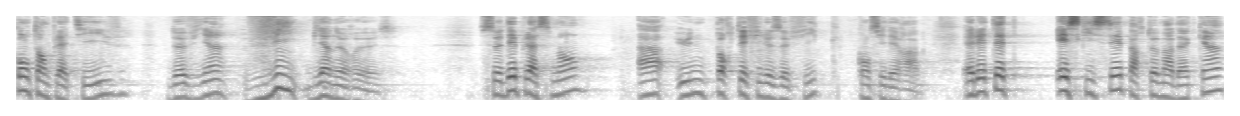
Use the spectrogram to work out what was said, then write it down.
contemplative devient vie bienheureuse. Ce déplacement a une portée philosophique considérable. Elle était esquissée par Thomas d'Aquin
